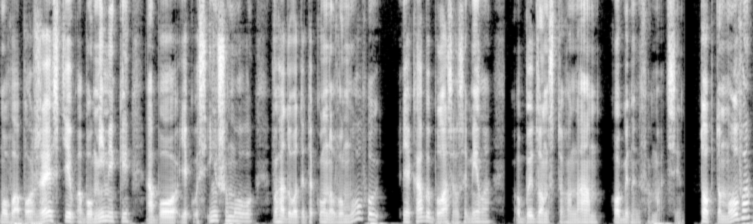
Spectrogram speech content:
мову або жестів, або міміки, або якусь іншу мову, вигадувати таку нову мову, яка би була зрозуміла обидвам сторонам обміну інформації. Тобто мова,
